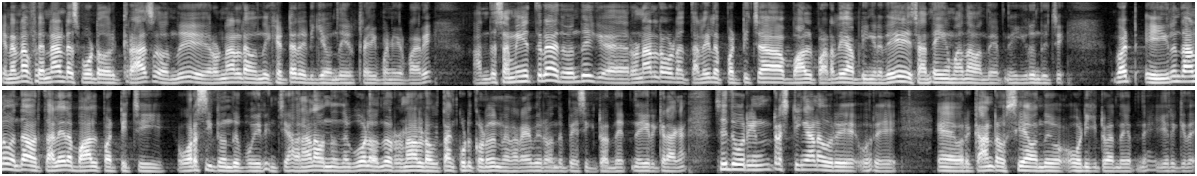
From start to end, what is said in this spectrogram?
என்னென்னா ஃபெர்னாண்டஸ் போட்ட ஒரு கிராஸை வந்து ரொனால்டோ வந்து ஹெட்டர் அடிக்க வந்து ட்ரை பண்ணியிருப்பாரு அந்த சமயத்தில் அது வந்து ரொனால்டோட ரொனால்டோவோட தலையில் பட்டிச்சா பால் படலையா அப்படிங்கிறதே சந்தேகமாக தான் வந்து இருந்துச்சு. பட் இருந்தாலும் வந்து அவர் தலையில் பால் பட்டுச்சு உரசிட்டு வந்து போயிருந்துச்சு. அதனால் வந்து அந்த கோலை வந்து ரொனால்டோவுக்கு தான் கொடுக்கணும்னு நிறைய பேர் வந்து பேசிக்கிட்டு வந்து இருக்கிறாங்க. ஸோ இது ஒரு இன்ட்ரெஸ்டிங்கான ஒரு ஒரு ஒரு கான்ட்ரவர்சியாக வந்து ஓடிக்கிட்டு வந்து இருக்குது.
